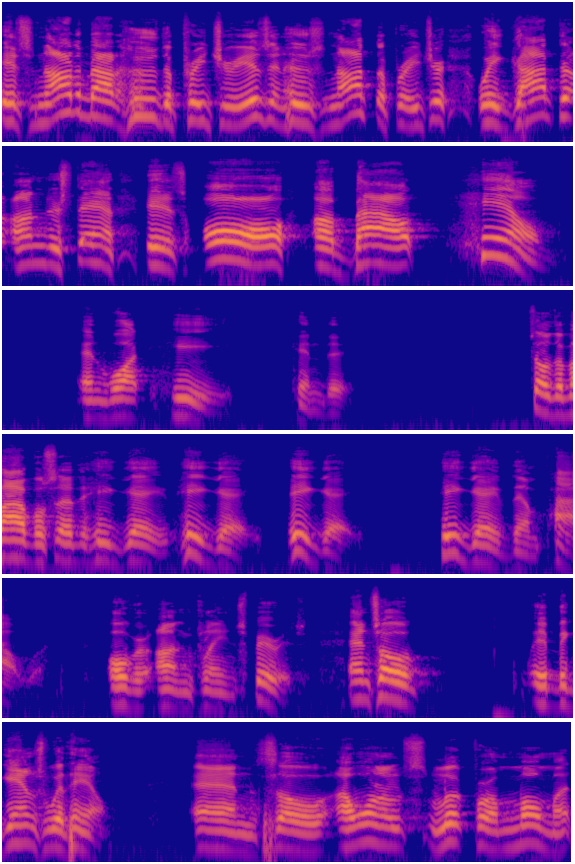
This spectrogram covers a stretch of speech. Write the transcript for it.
it's not about who the preacher is and who's not the preacher. We got to understand it's all about Him and what He can do. So the Bible said that He gave, He gave, He gave, He gave them power over unclean spirits. And so it begins with Him. And so I want to look for a moment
